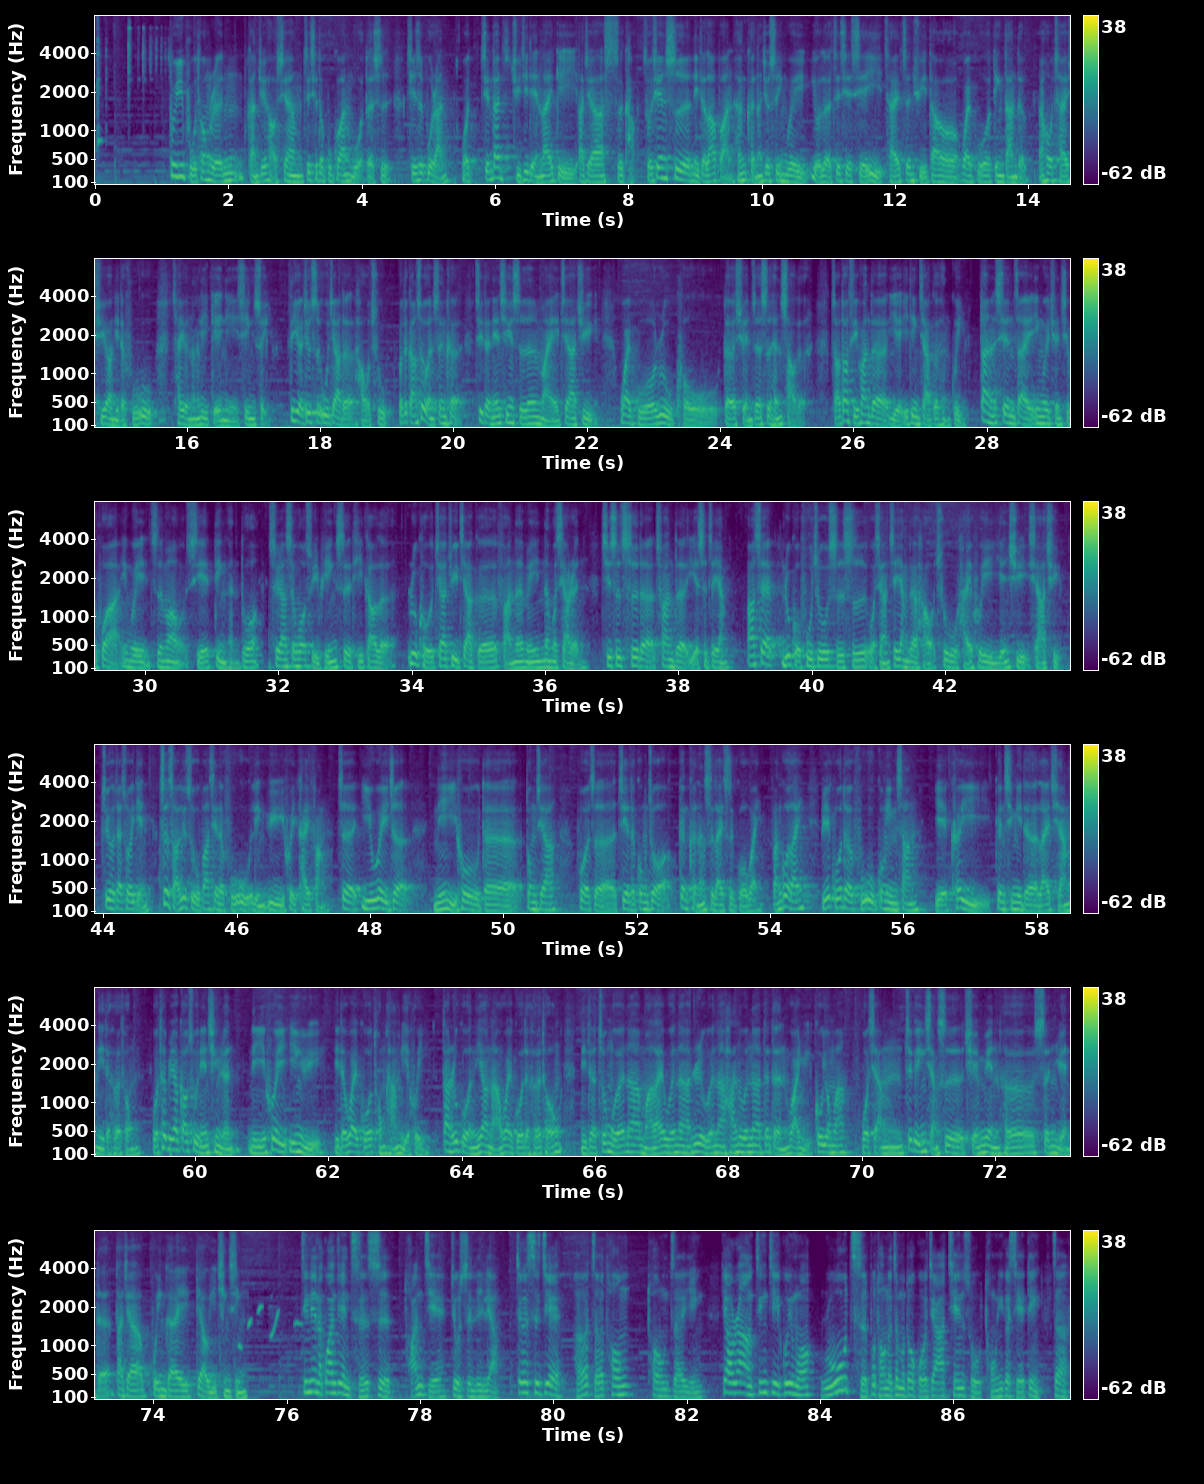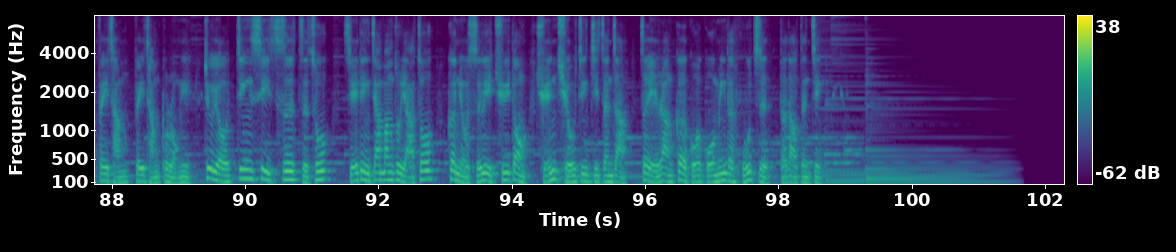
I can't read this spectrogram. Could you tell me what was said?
对于普通人，感觉好像这些都不关我的事，其实不然。我简单举几点来给大家思考。首先是你的老板很可能就是因为有了这些协议，才争取到外国订单的，然后才需要你的服务，才有能力给你薪水。第二就是物价的好处，我的感受很深刻。记得年轻时买家具，外国入口的选择是很少的，找到喜欢的也一定价格很贵。但现在因为全球化，因为自贸协定很多，虽然生活水平是提高了，入口家具价格反而没那么吓人。其实吃的穿的也是这样。阿塞如果付诸实施，我想这样的好处还会延续下去。最后再说一点，至少六十五八线的服务领域会开放，这意味着你以后的东家。或者接的工作更可能是来自国外。反过来，别国的服务供应商也可以更轻易的来抢你的合同。我特别要告诉年轻人，你会英语，你的外国同行也会。但如果你要拿外国的合同，你的中文啊、马来文啊、日文啊、韩文啊等等外语够用吗？我想这个影响是全面和深远的，大家不应该掉以轻心。今天的关键词是团结就是力量。这个世界合则通，通则赢。要让经济规模如此不同的这么多国家签署同一个协定，这非常非常不容易。就有经济师指出，协定将帮助亚洲更有实力驱动全球经济增长，这也让各国国民的福祉得到增进。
